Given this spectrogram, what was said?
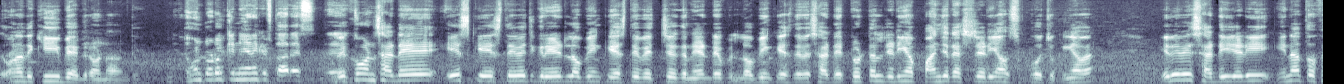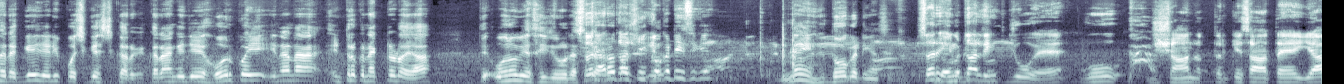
ਉਹਨਾਂ ਦੀ ਕੀ ਬੈਕਗ੍ਰਾਉਂਡ ਆ ਹੁੰਦੀ ਹੁਣ ਟੋਟਲ ਕਿੰਨੇ ਨੇ ਗ੍ਰਿਫਤਾਰ ਇਸ ਵੇਖੋ ਹੁਣ ਸਾਡੇ ਇਸ ਕੇਸ ਦੇ ਵਿੱਚ ਗ੍ਰੇਡ ਲੌਬਿੰਗ ਕੇਸ ਦੇ ਵਿੱਚ ਗ੍ਰੇਡ ਲੌਬਿੰਗ ਕੇਸ ਦੇ ਵਿੱਚ ਸਾਡੇ ਟੋਟਲ ਜਿਹੜੀਆਂ ਪੰਜ ਅਰੈਸਟ ਜਿਹੜੀਆਂ ਹੋ ਚੁੱਕੀਆਂ ਵਾ। ਇਹਦੇ ਵਿੱਚ ਸਾਡੀ ਜਿਹੜੀ ਇਹਨਾਂ ਤੋਂ ਫਿਰ ਅੱਗੇ ਜਿਹੜੀ ਪੁੱਛਗਿੱਛ ਕਰਾਂਗੇ ਜੇ ਹੋਰ ਕੋਈ ਇਹਨਾਂ ਨਾਲ ਇੰਟਰਕਨੈਕਟਡ ਹੋਇਆ ਤੇ ਉਹਨੂੰ ਵੀ ਅਸੀਂ ਜ਼ਰੂਰ arrest Sir, ਚਾਰੋਂ ਕਰਾਂਗੇ ਦੋਸ਼ੀ ਇੱਕੋ ਗੱਡੀ ਸੀਗੇ ਨਹੀਂ ਦੋ ਗੱਡੀਆਂ ਸੀ सर इनका लिंक जो है वो जिशान अख्तर के साथ है या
